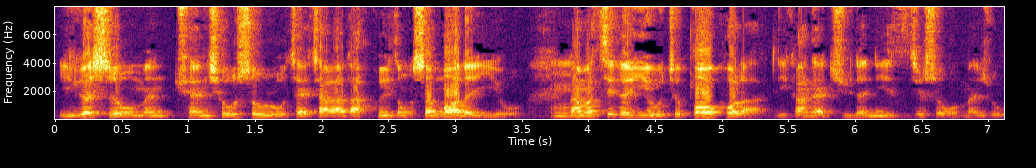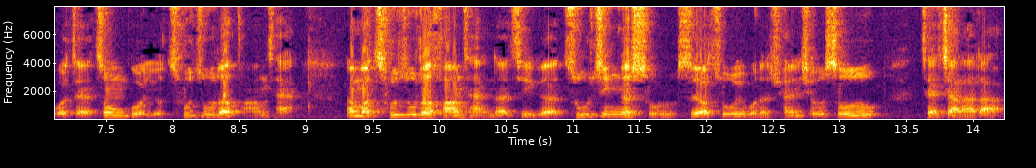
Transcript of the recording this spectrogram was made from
一个是我们全球收入在加拿大汇总申报的义务，那么这个义务就包括了你刚才举的例子，就是我们如果在中国有出租的房产，那么出租的房产的这个租金的收入是要作为我的全球收入在加拿大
